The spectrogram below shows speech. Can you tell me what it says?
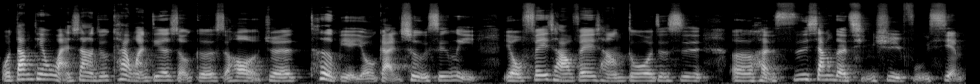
我当天晚上就看完第二首歌的时候，觉得特别有感触，心里有非常非常多就是呃很思乡的情绪浮现。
